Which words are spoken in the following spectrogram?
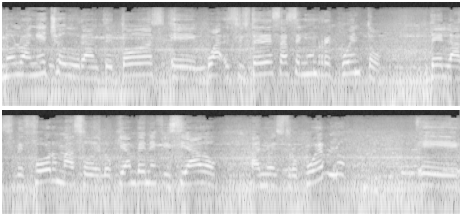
No lo han hecho durante todas. Eh, si ustedes hacen un recuento de las reformas o de lo que han beneficiado a nuestro pueblo, eh,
